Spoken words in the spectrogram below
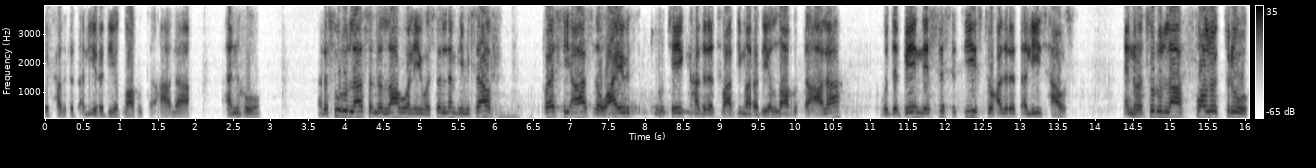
with Hazrat Ali radiallahu ta'ala anhu, Rasulullah sallallahu alayhi wasallam himself first he asked the wives to take Hazrat Fatima radiallahu ta'ala with the bare necessities to Hazrat Ali's house. And Rasulullah followed through.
